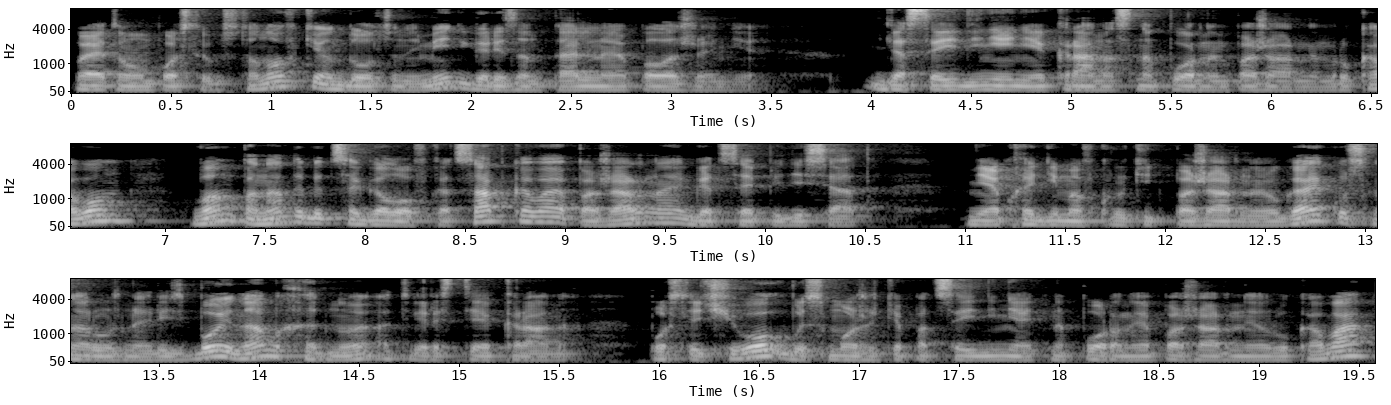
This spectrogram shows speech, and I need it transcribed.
поэтому после установки он должен иметь горизонтальное положение. Для соединения крана с напорным пожарным рукавом вам понадобится головка цапковая пожарная ГЦ-50. Необходимо вкрутить пожарную гайку с наружной резьбой на выходное отверстие крана, после чего вы сможете подсоединять напорные пожарные рукава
